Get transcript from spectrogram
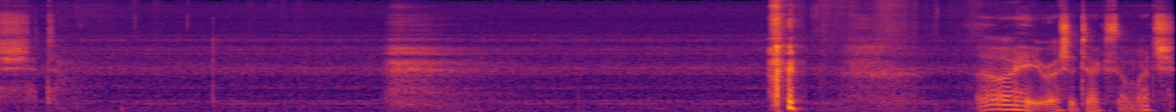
Shit. oh, I hate rush attack so much.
